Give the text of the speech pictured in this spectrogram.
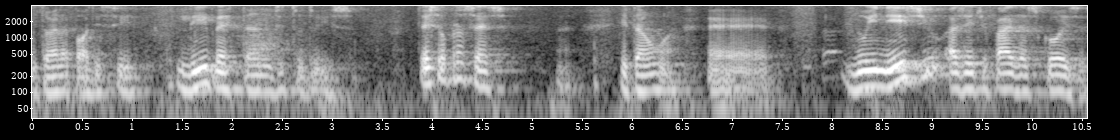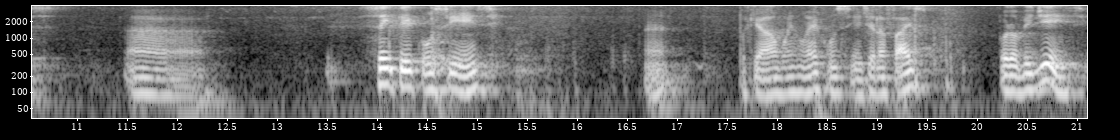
Então, ela pode se libertando de tudo isso. Esse é o processo. Né. Então, é, no início, a gente faz as coisas ah, sem ter consciência, né? porque a alma não é consciente, ela faz por obediência.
